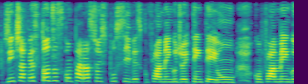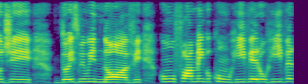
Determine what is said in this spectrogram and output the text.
A gente já fez todas as comparações possíveis com o Flamengo de 81, com o Flamengo de 2009, com o Flamengo com o River. O River,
